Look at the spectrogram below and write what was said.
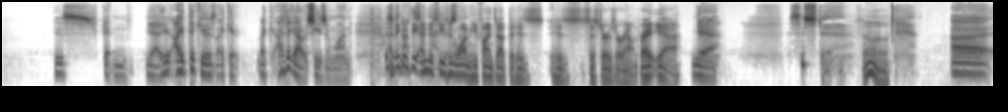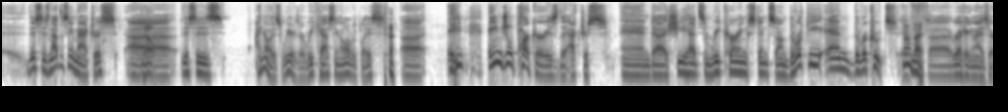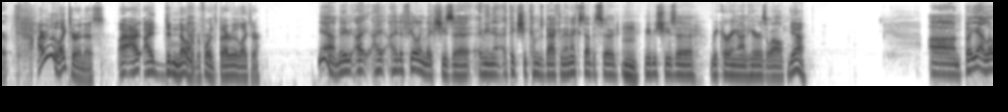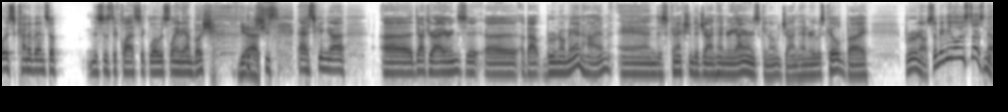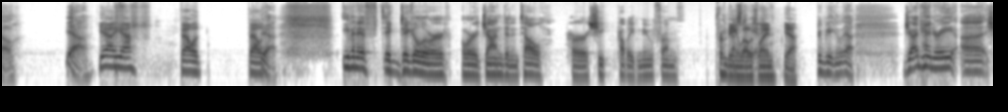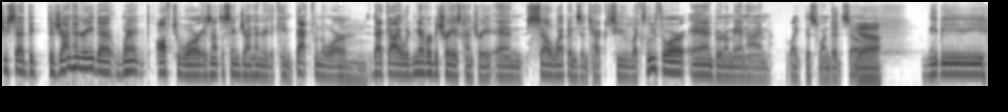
he's getting. Yeah, he, I think he was like it. Like I think that was season one. This I think it was the end of season though. one. He finds out that his his sister is around. Right? Yeah. Yeah. Sister. Uh, this is not the same actress. Uh, no. This is, I know it's weird. They're recasting all over the place. uh, Angel Parker is the actress, and uh, she had some recurring stints on The Rookie and The Recruit. Oh, nice. Uh, recognize her. I really liked her in this. I, I, I didn't know yeah. her before this, but I really liked her. Yeah, maybe I, I, I, had a feeling like she's a. I mean, I think she comes back in the next episode. Mm. Maybe she's a recurring on here as well. Yeah. Um, but yeah, Lois kind of ends up. This is the classic Lois Lane ambush. Yes, she's asking uh, uh, Dr. Irons uh, about Bruno Mannheim and this connection to John Henry Irons. You know, John Henry was killed by Bruno, so maybe Lois does know. Yeah, yeah, yeah. Valid, valid. Yeah even if Diggle or or John didn't tell her, she probably knew from from being Lois Lane. Yeah, being yeah. John Henry, uh, she said the, the John Henry that went off to war is not the same John Henry that came back from the war. Mm. That guy would never betray his country and sell weapons and tech to Lex Luthor and Bruno Mannheim like this one did. So yeah, maybe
